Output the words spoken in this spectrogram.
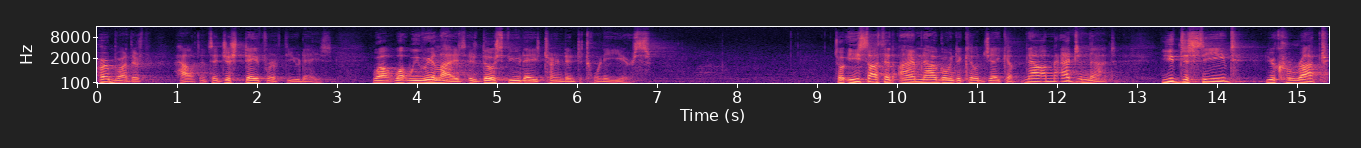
her brother's house, and said, just stay for a few days. Well, what we realize is those few days turned into 20 years. So Esau said, I'm now going to kill Jacob. Now imagine that. You've deceived, you're corrupt,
